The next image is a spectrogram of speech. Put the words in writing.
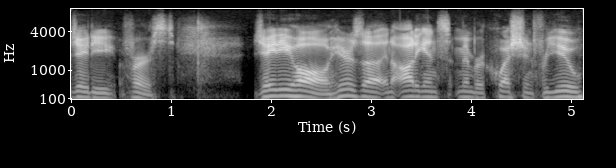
JD first. JD Hall, here's a, an audience member question for you.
